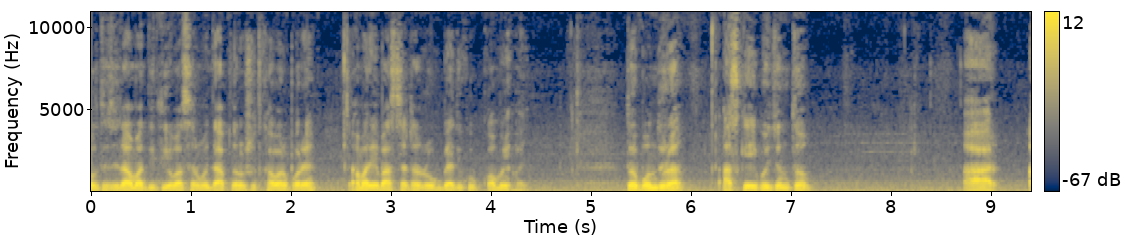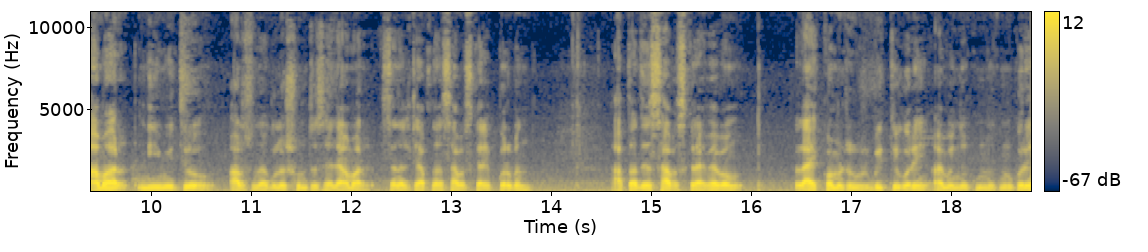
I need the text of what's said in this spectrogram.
বলতেছিল, আমার দ্বিতীয় বাচ্চার মধ্যে আপনার ওষুধ খাওয়ার পরে আমার এই বাচ্চাটার রোগ ব্যাধি খুব কমই হয়। তো বন্ধুরা, আজকে এই পর্যন্ত। আর আমার নিয়মিত আলোচনাগুলো শুনতে চাইলে আমার চ্যানেলটি আপনারা সাবস্ক্রাইব করবেন। আপনাদের সাবস্ক্রাইব এবং লাইক কমেন্টের উপর ভিত্তি করে আমি নতুন নতুন করে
